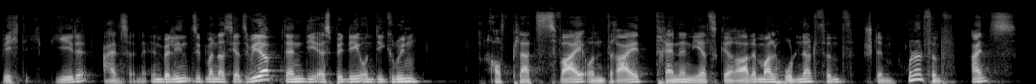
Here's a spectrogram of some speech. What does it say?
wichtig. Jede einzelne. In Berlin sieht man das jetzt wieder, denn die SPD und die Grünen auf Platz zwei und drei trennen jetzt gerade mal 105 Stimmen. 105. Eins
